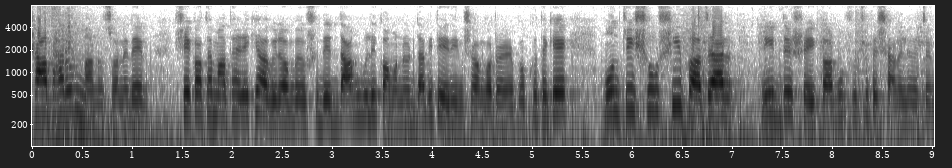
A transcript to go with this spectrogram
সাধারণ মানুষজনেদের। সে কথা মাথায় রেখে অবিলম্বে ওষুধের দামগুলি কমানোর দাবিতে এদিন সংগঠনের পক্ষ থেকে মন্ত্রী শশী বাজার নির্দেশে এই কর্মসূচিতে সামিল হয়েছেন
